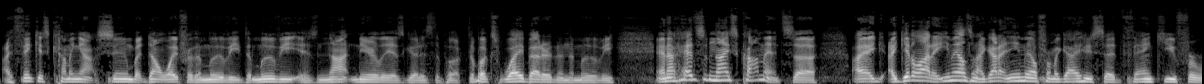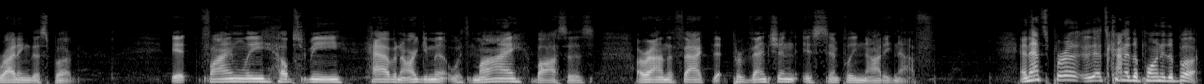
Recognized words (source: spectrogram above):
I think is coming out soon, but don't wait for the movie. The movie is not nearly as good as the book. The book's way better than the movie. And I've had some nice comments. Uh, I, I get a lot of emails, and I got an email from a guy who said, Thank you for writing this book. It finally helps me have an argument with my bosses around the fact that prevention is simply not enough. And that's per, that's kind of the point of the book.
